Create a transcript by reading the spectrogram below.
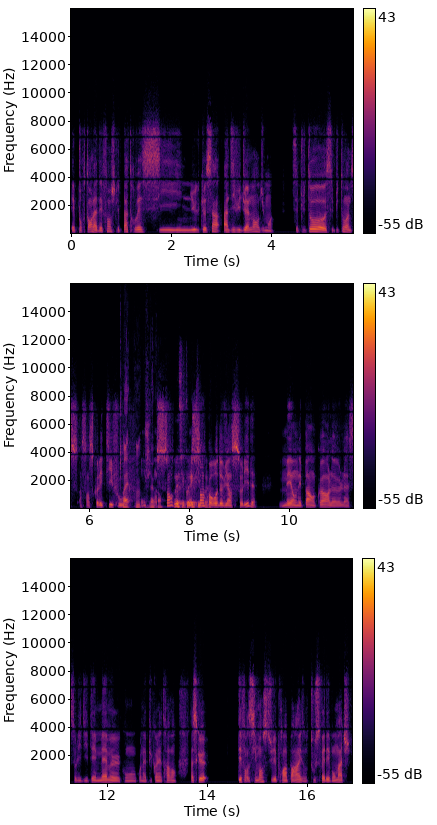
et pourtant, la défense, je ne l'ai pas trouvé si nulle que ça, individuellement, du moins. C'est plutôt, c'est plutôt un, sens collectif où on, sent, qu'on redevient solide, mais on n'est pas encore la solidité même euh, qu'on a pu connaître avant. Parce que défensivement, si tu les prends à part ils ont tous fait des bons matchs.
